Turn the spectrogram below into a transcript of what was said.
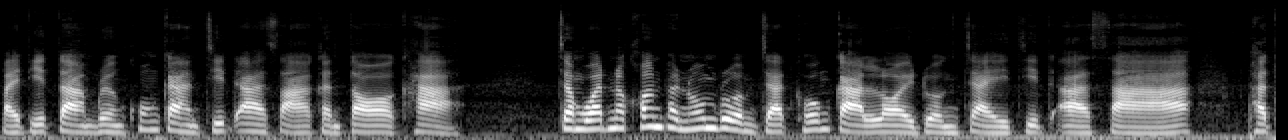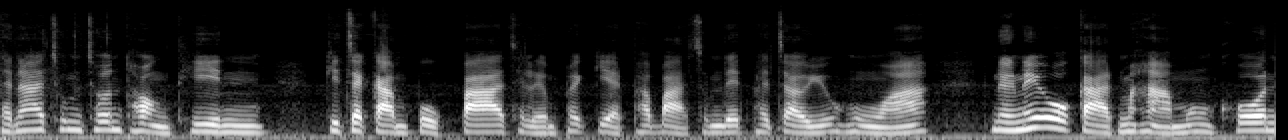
ไปติดตามเรื่องโครงการจิตอาสากันต่อค่ะ จังหวัดนครพนมรวมจัดโครงการลอยดวงใจจิตอาสา พัฒนาชุมชนท้องถิ่นกิจกรรมปลูกป่าเฉลิมพระเกียรติพระบาทสมเด็จพระเจ้าอยู่หัวเนื่องในโอกาสมหามงคล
